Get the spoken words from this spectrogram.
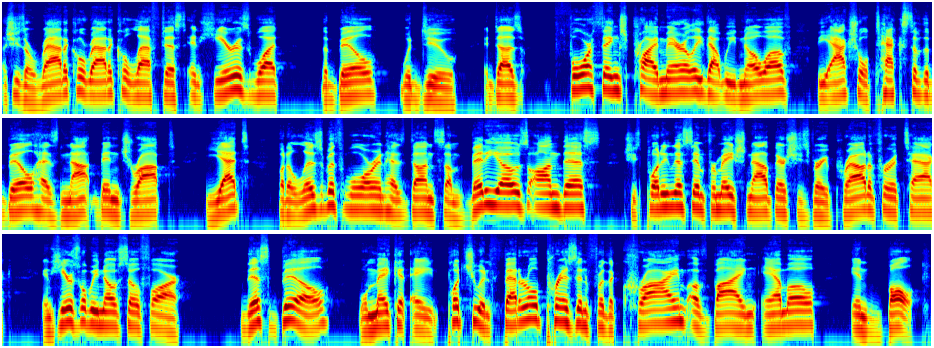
Uh, she's a radical, radical leftist. And here is what the bill would do it does four things primarily that we know of. The actual text of the bill has not been dropped yet, but Elizabeth Warren has done some videos on this. She's putting this information out there. She's very proud of her attack. And here's what we know so far this bill will make it a put you in federal prison for the crime of buying ammo in bulk.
